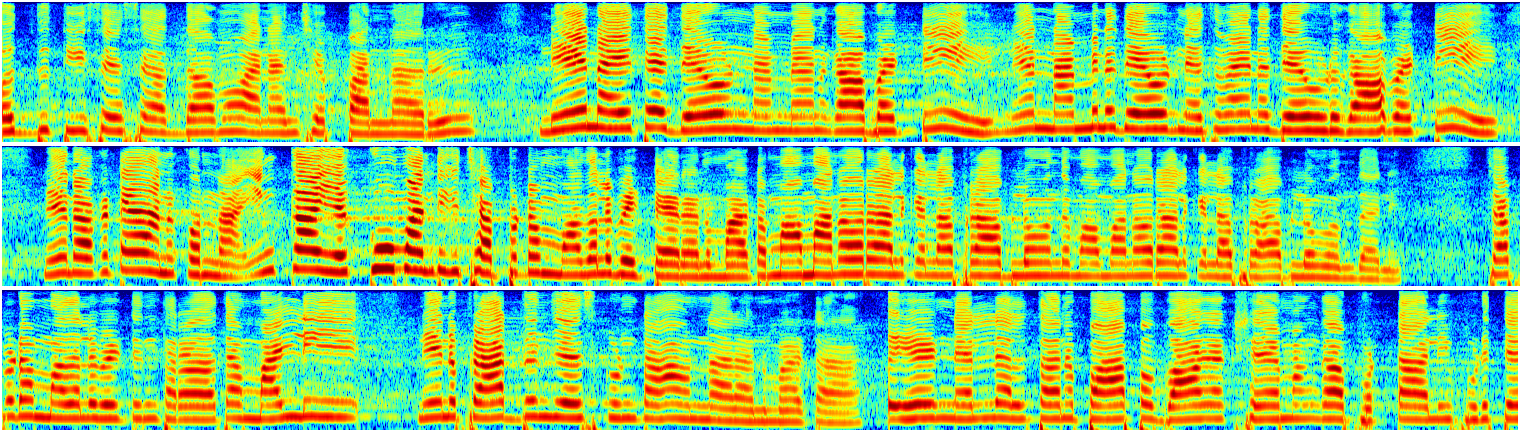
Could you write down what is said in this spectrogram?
వద్దు తీసేసేద్దాము అని అని చెప్పి అన్నారు. నేనైతే దేవుడిని నమ్మాను కాబట్టి నేను నమ్మిన దేవుడు నిజమైన దేవుడు కాబట్టి నేను ఒకటే అనుకున్నా. ఇంకా ఎక్కువ మందికి చెప్పడం మొదలుపెట్టారనమాట మా మనవరాలకి ఇలా ప్రాబ్లం ఉంది మా మనవరాలకి ఇలా ప్రాబ్లం ఉందని చెప్పడం మొదలుపెట్టిన తర్వాత మళ్ళీ నేను ప్రార్థన చేసుకుంటా ఉన్నాను అనమాట ఏడు నెలలు వెళ్తాను పాప బాగా క్షేమంగా పుట్టాలి పుడితే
